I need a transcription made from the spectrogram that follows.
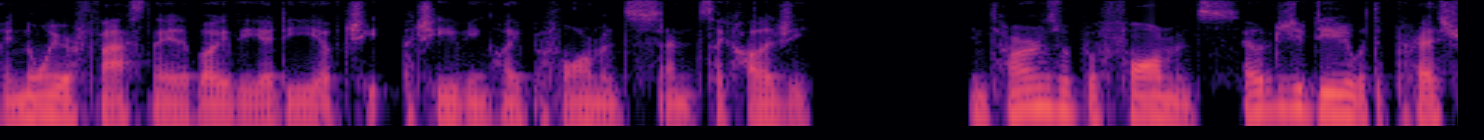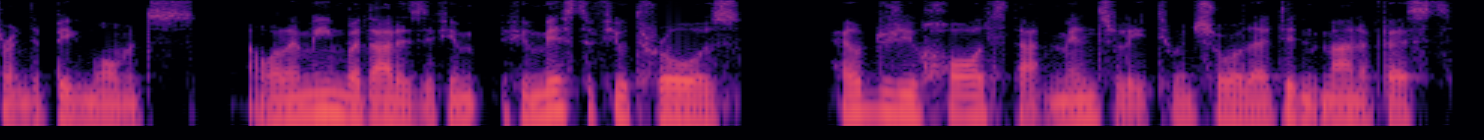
I know you're fascinated by the idea of ch- achieving high performance and psychology. In terms of performance, how did you deal with the pressure in the big moments? And what I mean by that is if you if you missed a few throws, how did you halt that mentally to ensure that it didn't manifest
